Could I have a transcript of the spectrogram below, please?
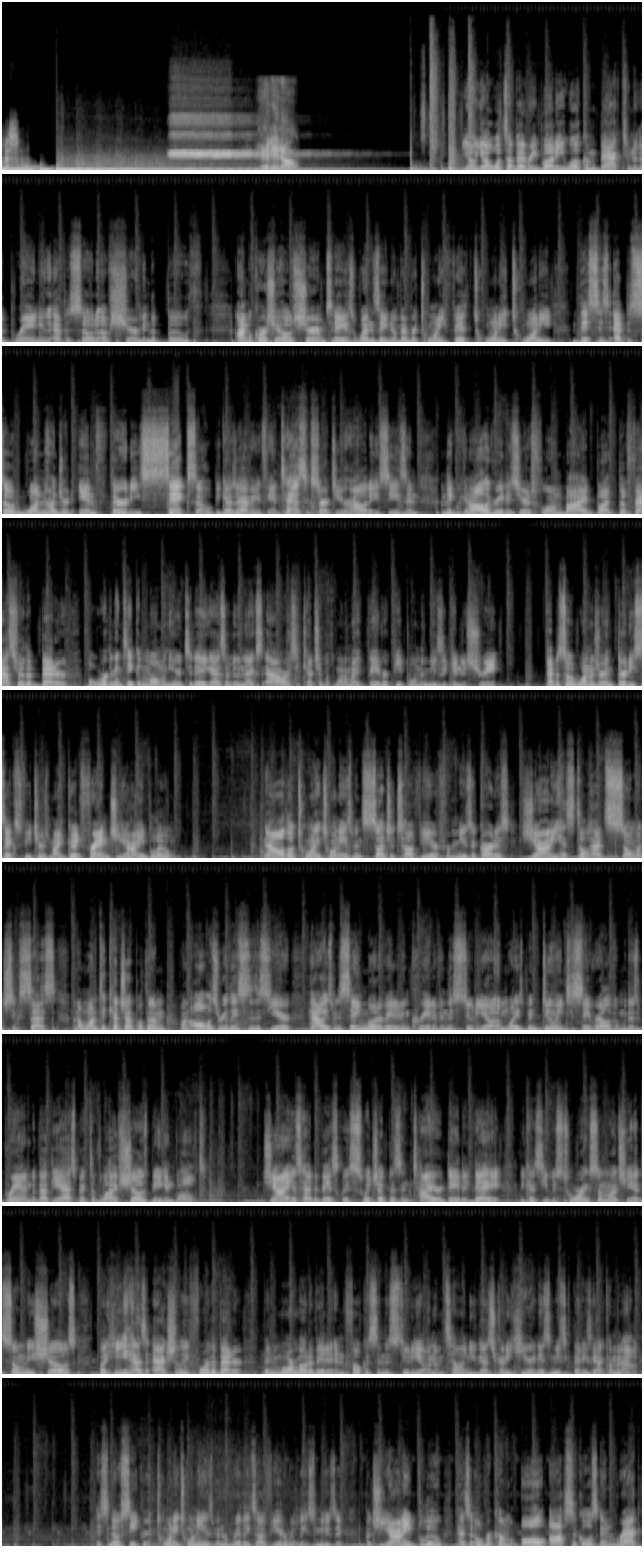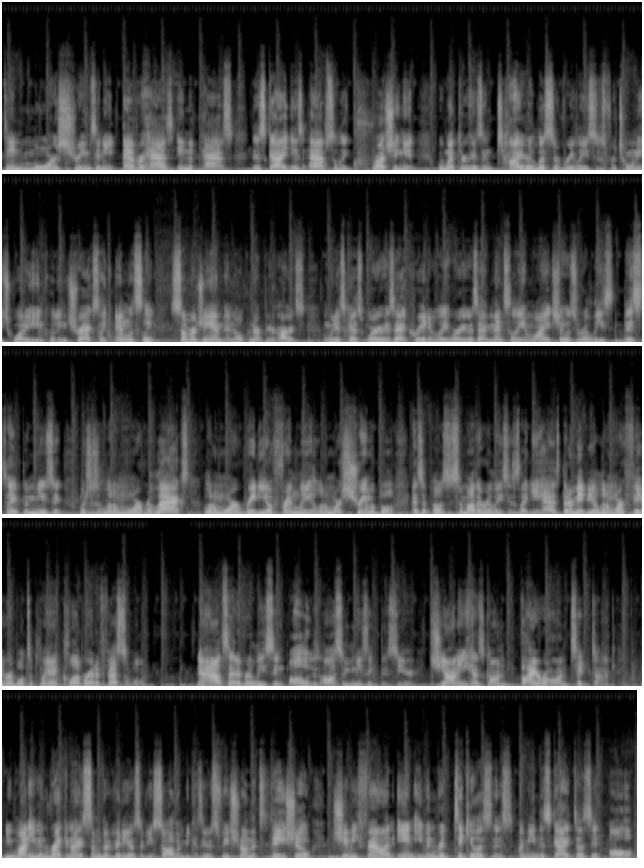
Listen. Yo, yo, what's up, everybody? Welcome back to another brand new episode of Sherm in the Booth. I'm, of course, your host, Sherm. Today is Wednesday, November 25th, 2020. This is episode 136. I hope you guys are having a fantastic start to your holiday season. I think we can all agree this year has flown by, but the faster the better. But we're going to take a moment here today, guys, over the next hours to catch up with one of my favorite people in the music industry. Episode 136 features my good friend Gianni Blue. Now, although 2020 has been such a tough year for music artists, Gianni has still had so much success, and I wanted to catch up with him on all his releases this year, how he's been staying motivated and creative in the studio, and what he's been doing to stay relevant with his brand without the aspect of live shows being involved. Gianni has had to basically switch up his entire day to day because he was touring so much, he had so many shows, but he has actually, for the better, been more motivated and focused in the studio, and I'm telling you guys you're gonna hear it in his music that he's got coming out. It's no secret, 2020 has been a really tough year to release music, but Gianni Blue has overcome all obstacles and racked in more streams than he ever has in the past. This guy is absolutely crushing it. We went through his entire list of releases for 2020, including tracks like Endlessly, Summer Jam, and Open Up Your Hearts, and we discussed where he was at creatively, where he was at mentally, and why he chose to release this type of music, which is a little more relaxed, a little more radio friendly, a little more streamable, as opposed to some other releases like he has that are maybe a little more favorable to play in a club or at a festival. Now, outside of releasing all of his awesome music this year, Gianni has gone viral on TikTok. You might even recognize some of the videos if you saw them because he was featured on The Today Show, Jimmy Fallon, and even Ridiculousness. I mean, this guy does it all.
